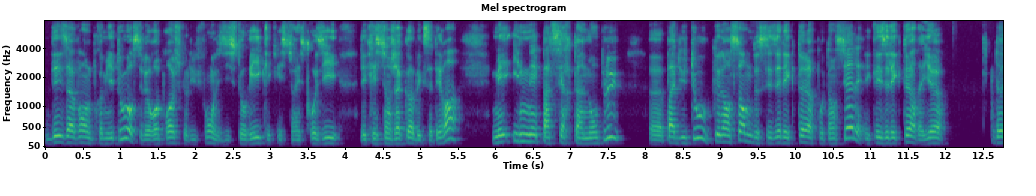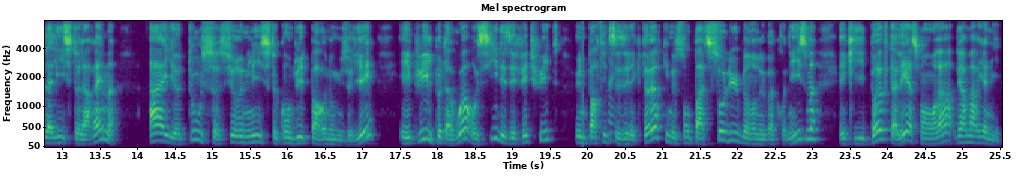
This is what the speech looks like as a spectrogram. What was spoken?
dès avant le premier tour, c'est le reproche que lui font les historiques, les Christian Estrosi, les Christian Jacob, etc., mais il n'est pas certain non plus, euh, pas du tout, que l'ensemble de ses électeurs potentiels, et que les électeurs d'ailleurs de la liste LAREM, aillent tous sur une liste conduite par Renaud Muselier, et puis, il peut avoir aussi des effets de fuite, une partie de ses électeurs qui ne sont pas solubles dans le macronisme et qui peuvent aller à ce moment-là vers Mariani.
